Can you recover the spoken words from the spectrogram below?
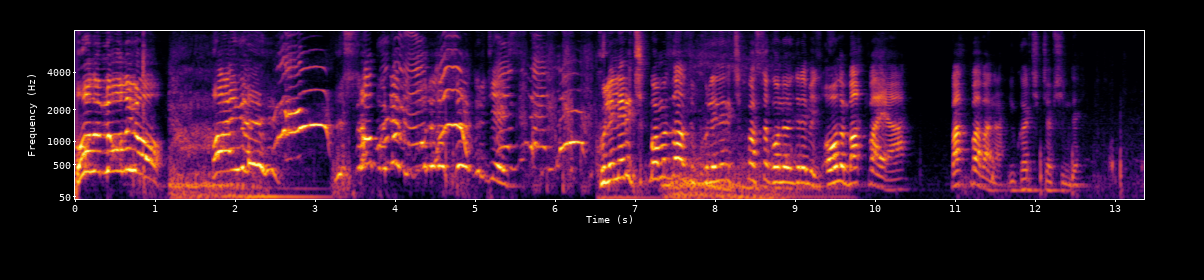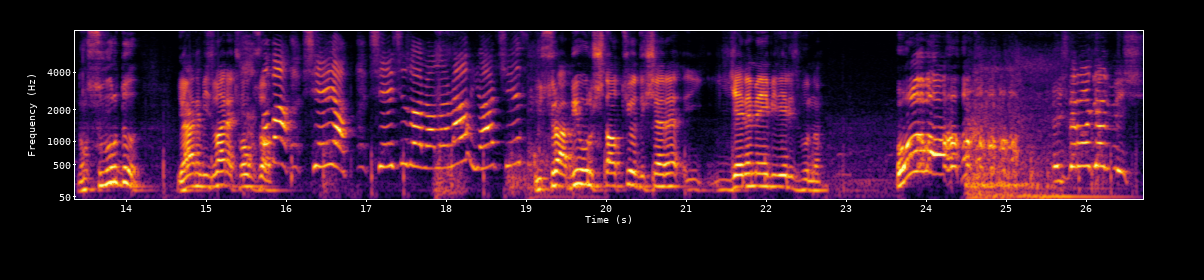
Oğlum ne oluyor? Hayır. Hüsran bu ne? Biz bunu nasıl öldüreceğiz? Kuleleri çıkmamız lazım. Kuleleri çıkmazsak onu öldüremeyiz. Oğlum bakma ya. Bakma bana. Yukarı çıkacağım şimdi. Nasıl vurdu? Yani biz var ya çok zor. Baba şey yap. Şey çiz aralara yer çiz. Yusra bir vuruşta atıyor dışarı. Yenemeyebiliriz bunu. Oğlum! Ejderha gelmiş.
